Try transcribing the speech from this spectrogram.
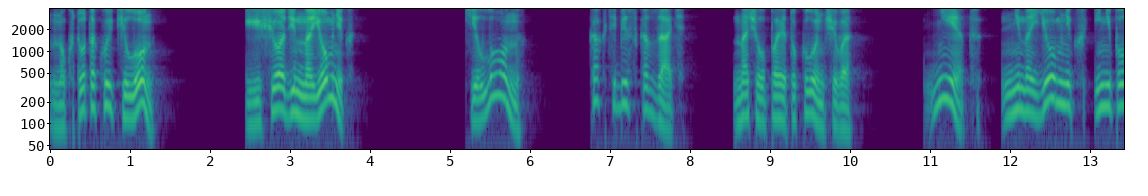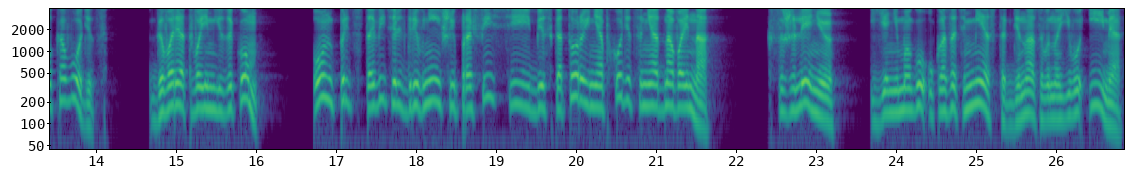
Но кто такой Килон? Еще один наемник? Килон? Как тебе сказать? Начал поэт уклончиво. Нет, не наемник и не полководец. Говоря твоим языком, он представитель древнейшей профессии, без которой не обходится ни одна война. К сожалению, я не могу указать место, где названо его имя,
